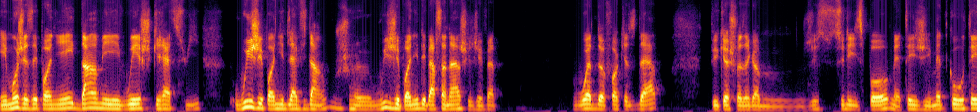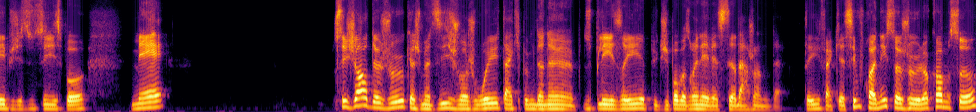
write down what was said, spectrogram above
Et moi, je les ai pognés dans mes wish gratuits. Oui, j'ai pogné de la vidange. Euh, oui, j'ai pogné des personnages que j'ai fait What the fuck is that? Puis que je faisais comme je les utilise pas, mais tu sais, j'ai mis de côté puis je les utilise pas. Mais c'est le genre de jeu que je me dis je vais jouer tant qu'il peut me donner du plaisir puis que j'ai pas besoin d'investir d'argent dedans. Tu sais, Fait que si vous prenez ce jeu-là comme ça,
